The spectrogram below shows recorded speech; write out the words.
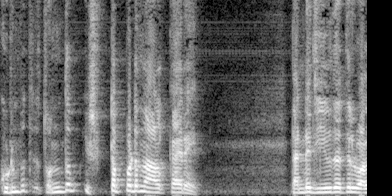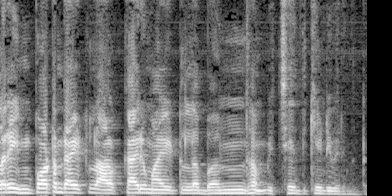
കുടുംബത്തിൽ സ്വന്തം ഇഷ്ടപ്പെടുന്ന ആൾക്കാരെ തന്റെ ജീവിതത്തിൽ വളരെ ഇമ്പോർട്ടന്റ് ആയിട്ടുള്ള ആൾക്കാരുമായിട്ടുള്ള ബന്ധം വിച്ഛേദിക്കേണ്ടി വരുന്നുണ്ട്.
